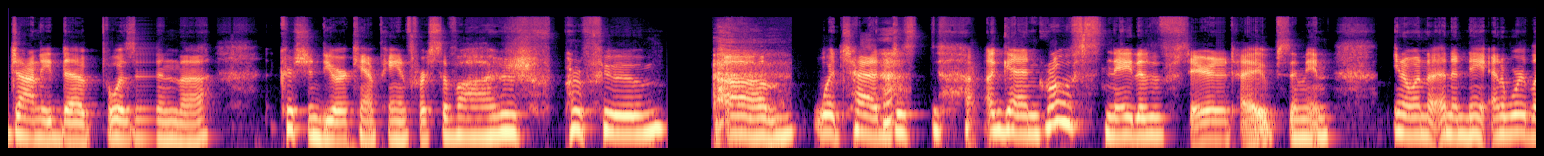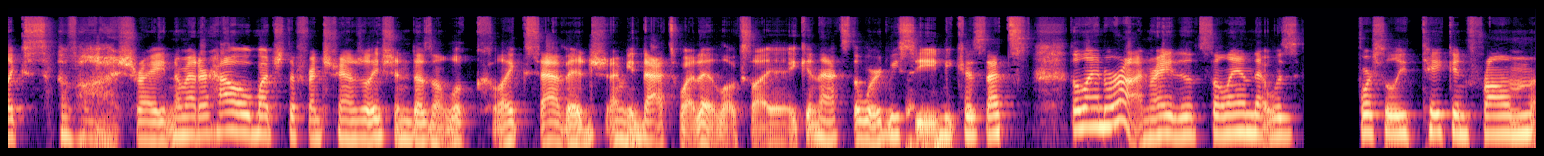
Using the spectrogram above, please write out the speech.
Johnny Depp was in the Christian Dior campaign for Sauvage perfume, um, which had just again gross native stereotypes. I mean, you know, and, and, a, and a word like sauvage, right? No matter how much the French translation doesn't look like savage, I mean, that's what it looks like. And that's the word we see because that's the land we're on, right? It's the land that was forcibly taken from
